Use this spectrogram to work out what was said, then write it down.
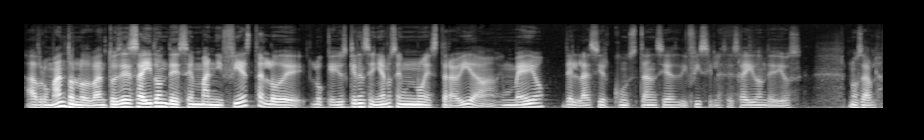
abrumándonos, ¿va? Entonces es ahí donde se manifiesta lo de lo que Dios quiere enseñarnos en nuestra vida, en medio de las circunstancias difíciles. Es ahí donde Dios nos habla.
